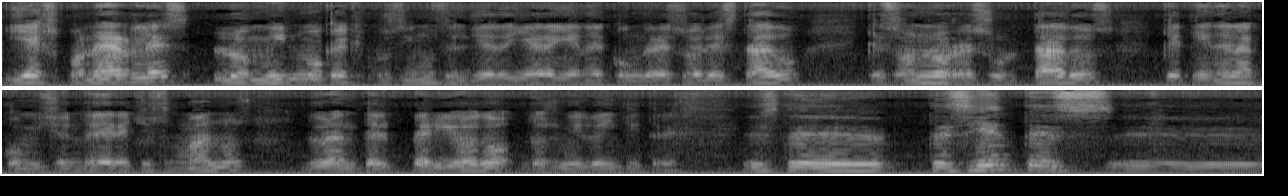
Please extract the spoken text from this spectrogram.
y exponerles lo mismo que expusimos el día de ayer ahí en el Congreso del Estado, que son los resultados que tiene la Comisión de Derechos Humanos durante el periodo 2023. Este, ¿Te sientes eh,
